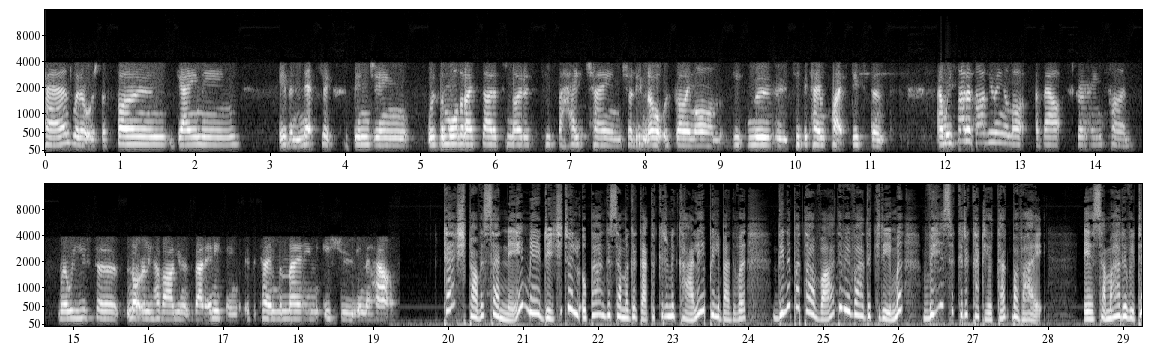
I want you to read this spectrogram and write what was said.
hand, whether it was the phone, gaming, even Netflix binging, was the more that I started to notice his behaviour change. I didn't know what was going on, his moods, he became quite distant. And we started arguing a lot about screen time. where we used to not really have arguments about anything. It became the main issue in the house. ටැෂ් පවසන්නේ මේ ඩිජිටල් උපාංග සමඟ ගත කරන කාලය පිළිබඳව දිනපතා වාද විවාද කිරීම වෙහෙසකර කටයුත්තක් බවයි. ඒ සමහර විට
